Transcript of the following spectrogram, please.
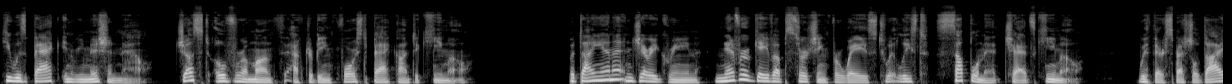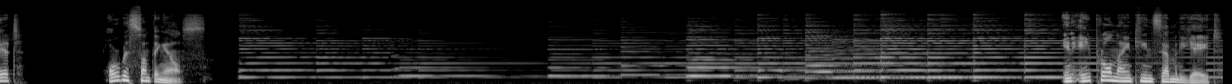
He was back in remission now, just over a month after being forced back onto chemo. But Diana and Jerry Green never gave up searching for ways to at least supplement Chad's chemo with their special diet or with something else. In April 1978,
